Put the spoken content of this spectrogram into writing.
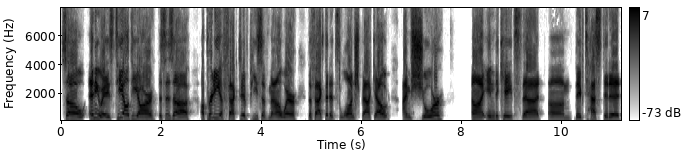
So, anyways, TLDR, this is a, a pretty effective piece of malware. The fact that it's launched back out, I'm sure, uh, indicates that um, they've tested it.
